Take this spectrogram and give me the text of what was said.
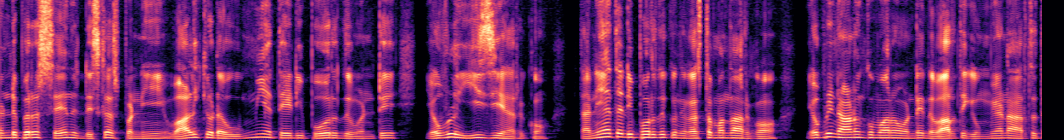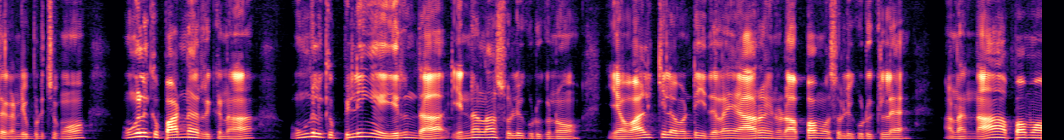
ரெண்டு பேரும் சேர்ந்து டிஸ்கஸ் பண்ணி வாழ்க்கையோட உண்மையை தேடி போகிறது வந்துட்டு எவ்வளோ ஈஸியாக இருக்கும். தனியாக தேடி போகிறது கொஞ்சம் கஷ்டமாக தான் இருக்கும். எப்படி நானும் குமாரும் வந்துட்டு இந்த வார்த்தைக்கு உண்மையான அர்த்தத்தை கண்டுபிடிச்சோமோ உங்களுக்கு பார்ட்னர் இருக்குன்னா உங்களுக்கு பிள்ளைங்க இருந்தால் என்னெல்லாம் சொல்லிக் கொடுக்கணும்? என் வாழ்க்கையில் வந்துட்டு இதெல்லாம் யாரும் என்னோடய அப்பா அம்மா சொல்லிக் கொடுக்கல. ஆனால் நான் அப்பா அம்மா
